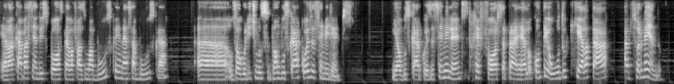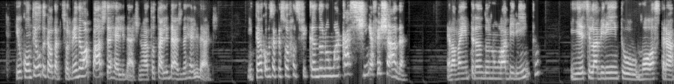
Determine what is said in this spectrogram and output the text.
Ela acaba sendo exposta, ela faz uma busca e nessa busca uh, os algoritmos vão buscar coisas semelhantes. E ao buscar coisas semelhantes, reforça para ela o conteúdo que ela está absorvendo. E o conteúdo que ela está absorvendo é uma parte da realidade, não é a totalidade da realidade. Então é como se a pessoa fosse ficando numa caixinha fechada. Ela vai entrando num labirinto e esse labirinto mostra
